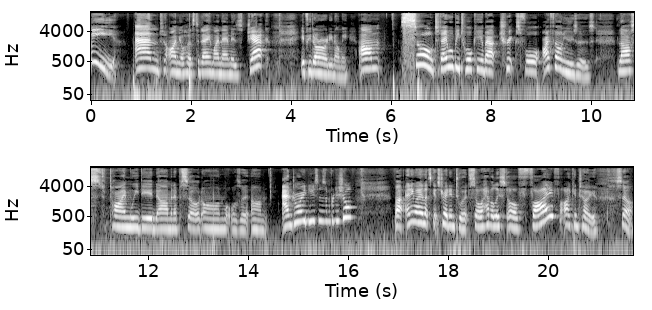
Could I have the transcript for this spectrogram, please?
me. And I'm your host today. My name is Jack, if you don't already know me. Um, so today we'll be talking about tricks for iPhone users. Last time we did um, an episode on what was it? Um, Android users, I'm pretty sure. But anyway, let's get straight into it. So I have a list of five I can tell you. So,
